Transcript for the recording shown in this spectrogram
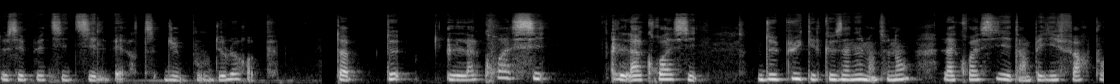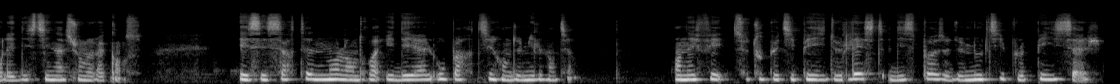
de ces petites îles vertes du bout de l'Europe. Top 2. La Croatie. La Croatie. Depuis quelques années maintenant, la Croatie est un pays phare pour les destinations de vacances. Et c'est certainement l'endroit idéal où partir en 2021. En effet, ce tout petit pays de l'Est dispose de multiples paysages.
